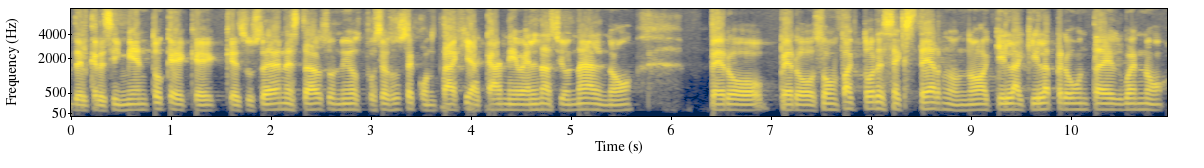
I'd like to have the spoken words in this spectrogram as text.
del crecimiento que, que, sucede en Estados Unidos, pues eso se contagia acá a nivel nacional, ¿no? Pero, pero son factores externos, ¿no? Aquí la, aquí la pregunta es, bueno,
